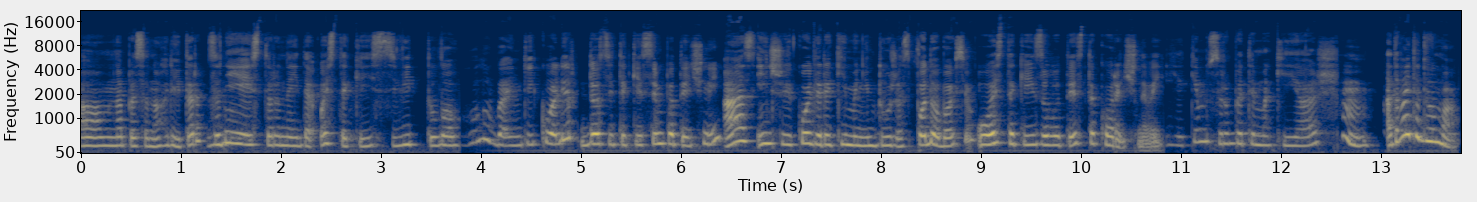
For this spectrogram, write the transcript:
А, написано глітер. З однієї сторони йде ось такий світло-голубенький колір, досить такий симпатичний. А з іншої колір, який мені дуже сподобався, ось такий золотисто-коричневий. Яким зробити макіяж? Хм, а давайте двома.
